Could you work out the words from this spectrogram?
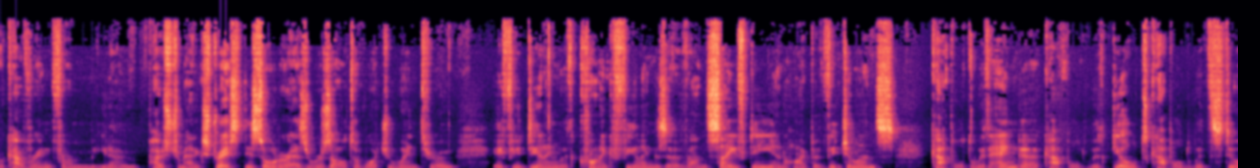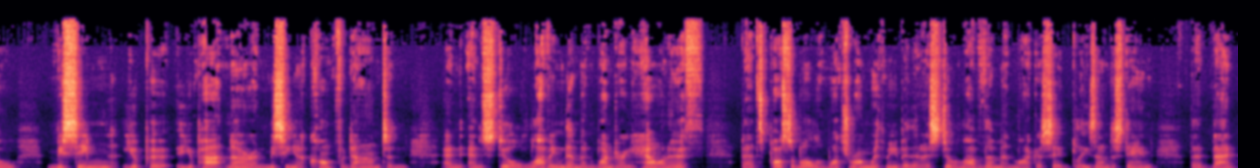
recovering from you know post-traumatic stress disorder as a result of what you went through. If you're dealing with chronic feelings of unsafety and hypervigilance coupled with anger coupled with guilt coupled with still missing your per, your partner and missing a confidant and and and still loving them and wondering how on earth that's possible and what's wrong with me but that I still love them. And like I said please understand that that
